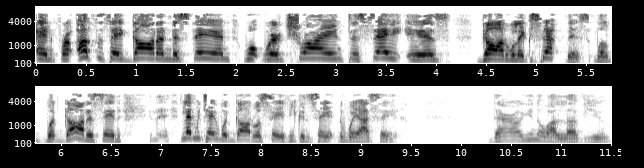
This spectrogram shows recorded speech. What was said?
And for us to say God understand, what we're trying to say is God will accept this. Well, what God is saying, let me tell you what God will say if he can say it the way I say it. Daryl, you know I love you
